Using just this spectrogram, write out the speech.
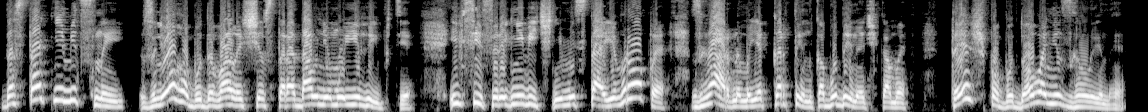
достатньо міцний. З нього будували ще в стародавньому Єгипті. І всі середньовічні міста Європи з гарними, як картинка, будиночками, теж побудовані з глини.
